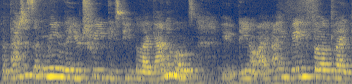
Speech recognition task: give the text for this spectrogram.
But that doesn't mean that you treat these people like animals. You, you know, I, I really felt like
